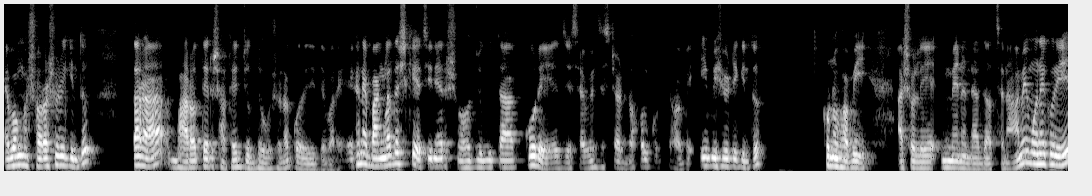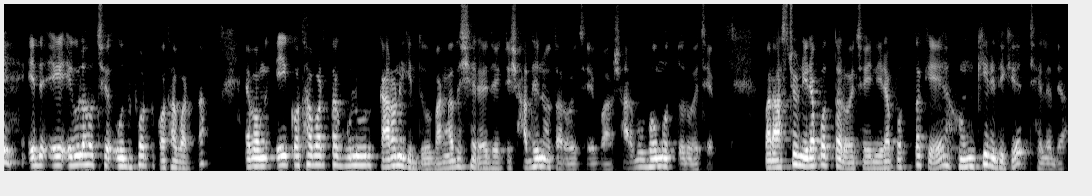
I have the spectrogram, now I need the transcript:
এবং সরাসরি কিন্তু তারা ভারতের সাথে যুদ্ধ ঘোষণা করে দিতে পারে। এখানে বাংলাদেশকে চীনের সহযোগিতা করে যে সেভেন সিস্টার দখল করতে হবে, এই বিষয়টি কিন্তু কোনোভাবেই আসলে মেনে নেওয়া যাচ্ছে না। আমি মনে করি এগুলো হচ্ছে উদ্ভট কথাবার্তা এবং এই কথাবার্তাগুলোর কারণে কিন্তু বাংলাদেশের যে একটি স্বাধীনতা রয়েছে বা সার্বভৌমত্ব রয়েছে বা রাষ্ট্রীয় নিরাপত্তা রয়েছে, এই নিরাপত্তাকে হুমকির দিকে ঠেলে দেয়া।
